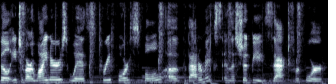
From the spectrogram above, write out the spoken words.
Fill each of our liners with 3 fourths full of the batter mix and this should be exact for four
